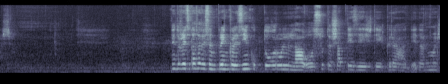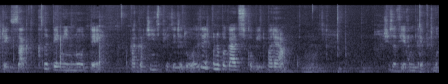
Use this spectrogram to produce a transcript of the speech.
Așa. Pentru rețeta asta trebuie să preîncălzim cuptorul la 170 de grade, dar nu mai știu exact câte minute, parcă 15-20, până băgați scobitoarea și să fie cum trebuie. Bun.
